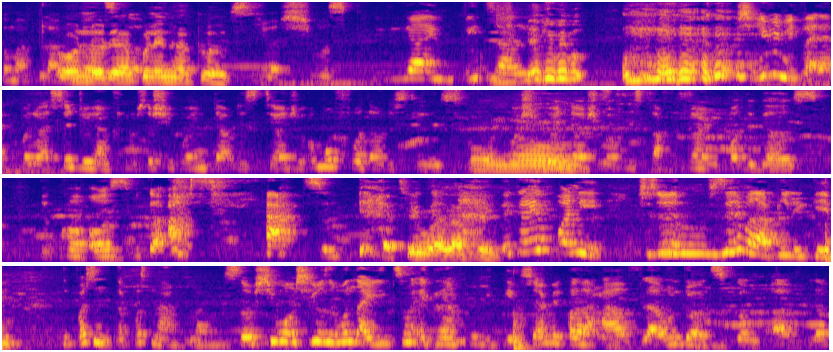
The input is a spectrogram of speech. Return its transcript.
com. A flower Oh no, they are pulling her clothes. She was, she was crying bitterly. People, people. She even looked like that, but I said doing her clothes, so she went down the stairs. She almost fell down the stairs. Oh, when she went down, she was the staff go and report the girls. They call us because I was had to. You were laughing. Because it's funny. She's the she's the one that played the game. The person, the person had flown. So she was, she was the one that returned again and played the game. So every call her flown dot com. Flown.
